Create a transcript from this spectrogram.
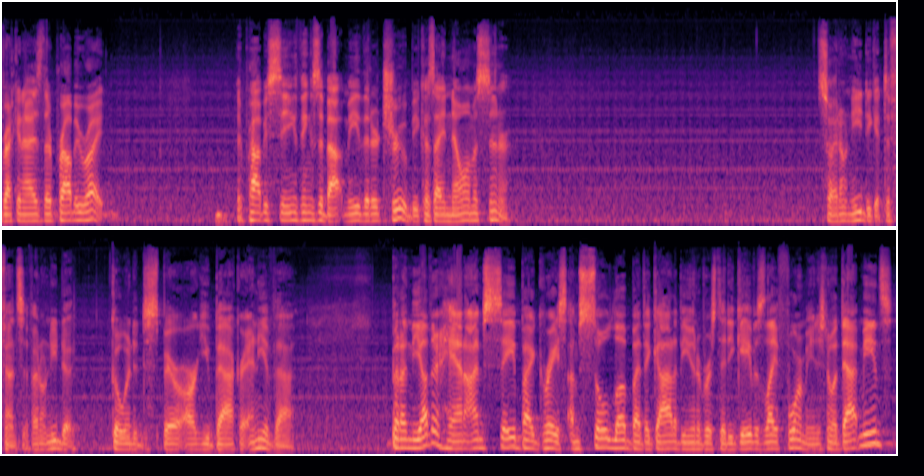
recognize they're probably right. They're probably seeing things about me that are true because I know I'm a sinner. So I don't need to get defensive. I don't need to go into despair, argue back, or any of that. But on the other hand, I'm saved by grace. I'm so loved by the God of the universe that He gave His life for me. And you know what that means?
